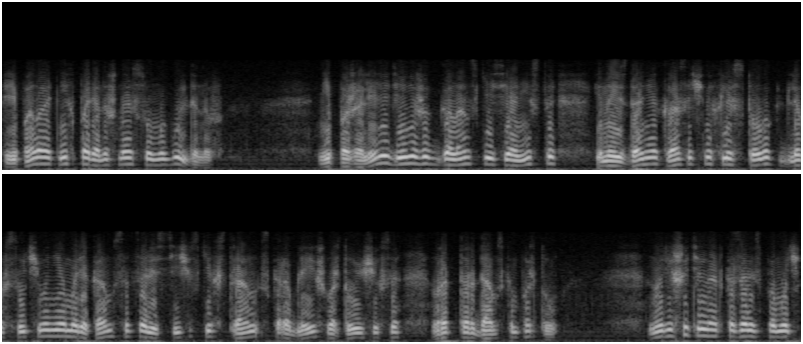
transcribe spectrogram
перепала от них порядочная сумма гульденов. Не пожалели денежек голландские сионисты и на издание красочных листовок для всучивания морякам социалистических стран с кораблей, швартующихся в Роттердамском порту но решительно отказались помочь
